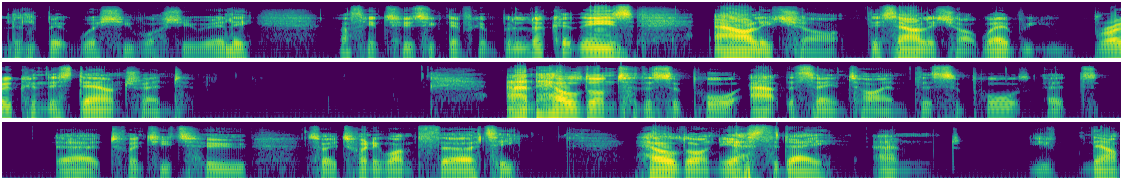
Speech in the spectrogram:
a little bit wishy-washy, really, nothing too significant. But look at these hourly chart, this hourly chart where you've broken this downtrend and held on to the support at the same time. The support at uh, 22, sorry, 21.30 held on yesterday, and you've now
